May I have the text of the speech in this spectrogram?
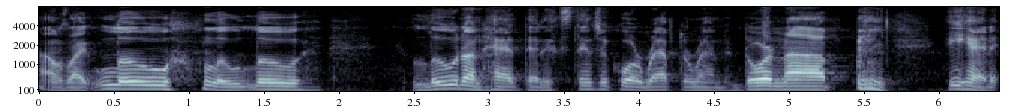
I was like, Lou, Lou, Lou. Lou done had that extension cord wrapped around the doorknob. He had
